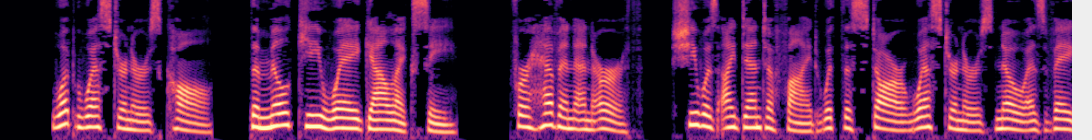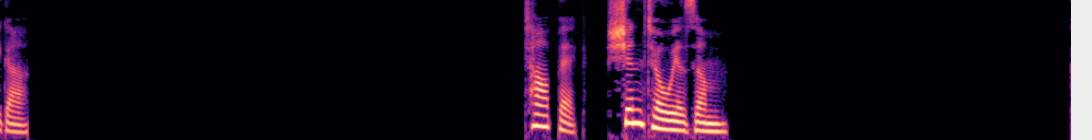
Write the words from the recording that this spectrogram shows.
what Westerners call the Milky Way Galaxy, for heaven and earth. She was identified with the star Westerners know as Vega. Shintoism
